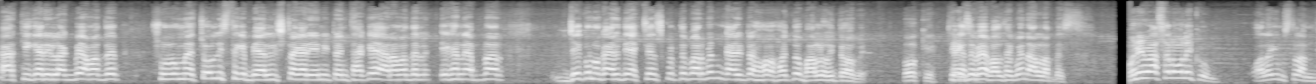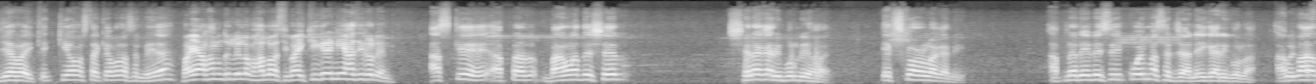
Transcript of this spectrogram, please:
কার কী গাড়ি লাগবে? আমাদের শোরুমে চল্লিশ থেকে বিয়াল্লিশটা গাড়ি এনি টাইম থাকে। আর আমাদের এখানে আপনার যে কোনো গাড়ি দিয়ে এক্সচেঞ্জ করতে পারবেন গাড়িটা হয়তো ভালো হইতে হবে। ওকে ঠিক আছে ভাই ভালো থাকবেন আল্লাহ হাফেজ। মনির আসসালামু আলাইকুম। ওয়ালাইকুম আসসালাম। জিয়া ভাই কি- অবস্থা? কেমন আছেন ভাইয়া? ভাই আলহামদুলিল্লাহ ভালো আছি। ভাই কি গাড়ি নিয়ে হাজির হলেন? আজকে আপনার বাংলাদেশের সেরা গাড়ি বললেই হয় এক্স করোলা গাড়ি। আপনার এটা হচ্ছে কই মাছের যান এই গাড়িগুলা? আপনার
